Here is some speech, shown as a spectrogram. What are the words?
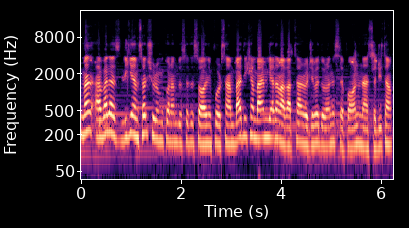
من اول از لیگ امسال شروع می‌کنم دو تا سوال می‌پرسم. بعد یکم برمیگردم عقبتر راجع به دوران سپاهان و نساجیتم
